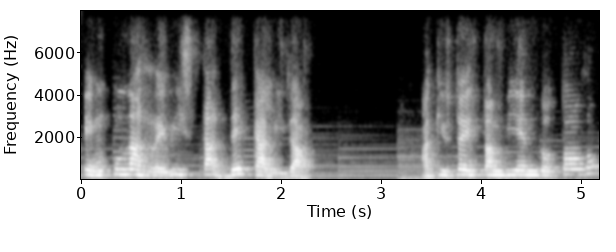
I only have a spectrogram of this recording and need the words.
en una revista de calidad. Aquí ustedes están viendo todo,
